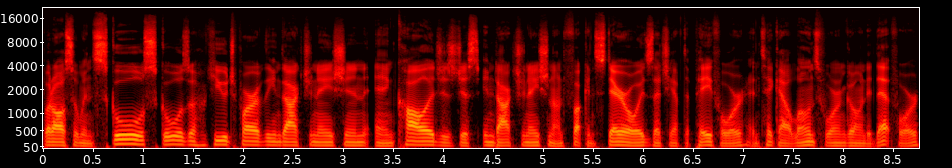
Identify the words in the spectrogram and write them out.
but also in school. School is a huge part of the indoctrination, and college is just indoctrination on fucking steroids that you have to pay for and take out loans for and go into debt for.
